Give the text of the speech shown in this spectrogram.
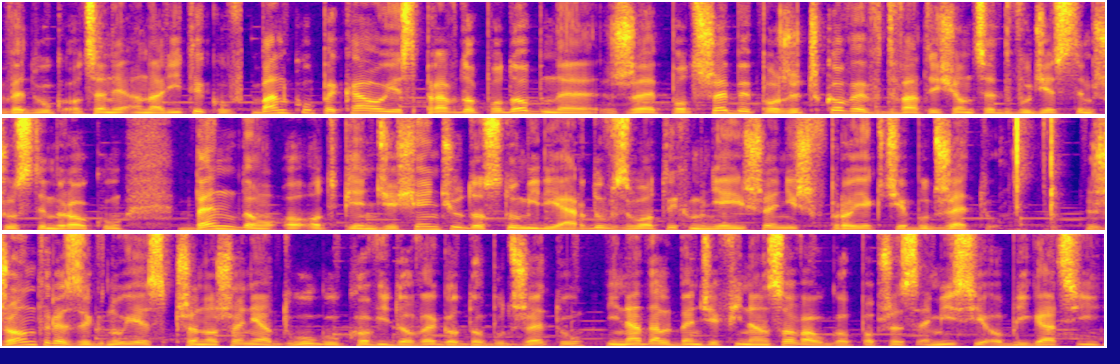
Według oceny analityków Banku PKO jest prawdopodobne, że potrzeby pożyczkowe w 2026 roku będą o od 50 do 100 miliardów złotych mniejsze niż w projekcie budżetu. Rząd rezygnuje z przenoszenia długu covidowego do budżetu i nadal będzie finansował go poprzez emisję obligacji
